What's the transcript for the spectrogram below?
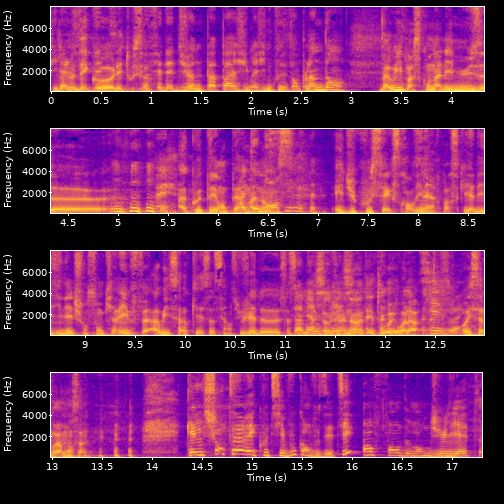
fait d'école et tout ça. Le fait d'être jeune papa, j'imagine que vous êtes en plein dedans. Bah oui, parce qu'on a les muses euh, Ouais. à côté en permanence. Et du coup, c'est extraordinaire parce qu'il y a des idées de chansons qui arrivent. Ah oui, ça, ok, ça c'est un sujet de, ça c'est Bah, que je note et tout, et voilà. Oui, c'est vraiment ça. Quel chanteur écoutiez-vous quand vous étiez enfant demande Juliette.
